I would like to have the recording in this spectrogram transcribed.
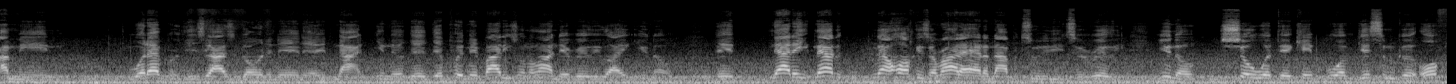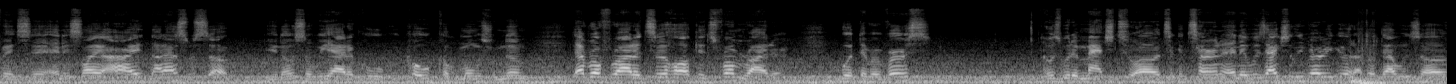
I mean, whatever. These guys are going in there and they're not, you know, they're, they're putting their bodies on the line. They're really like, you know, they now they now now Hawkins and Ryder had an opportunity to really, you know, show what they're capable of, get some good offense, and, and it's like, all right, now that's what's up. You know, so we had a cool, cool couple moments from them. That Rough Rider to Hawkins from Ryder, but the reverse it was with a match to, uh, a turn, and it was actually very good. I thought that was uh,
